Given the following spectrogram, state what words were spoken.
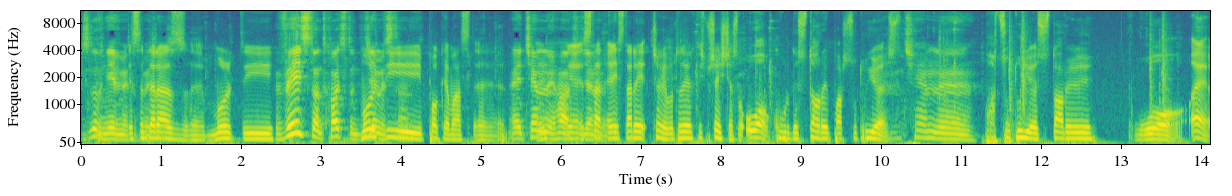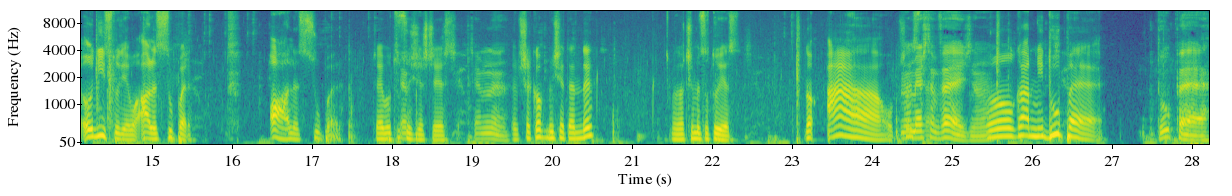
Znów nie wiem jak Jestem to powiedzieć. teraz e, multi... Wyjdź stąd, chodź stąd, idziemy stąd. Multi Pokemaster. Ej, ciemny, chodź, nie, idziemy. stary, ej, stary, czekaj, bo tu jakieś przejścia są. O, kurde, stary, patrz co tu jest. Ciemny. Patrz co tu jest, stary. Ło, ej, o nic tu nie ma, ale super. Ale super. Czekaj, bo tu coś jeszcze jest. Ciemny. Przekopmy się tędy. Zobaczymy co tu jest. No, au, No przestań. miałeś tam wejść, no. No, garnij dupę. Dupę.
